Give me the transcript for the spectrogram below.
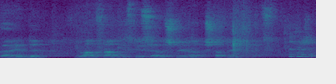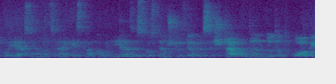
Беренди Івано-Франківської селищної ради штатної одиниці. Тут вже пояснювала, це є ставка водія в зв'язку з тим, що з'явився ще один додатковий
